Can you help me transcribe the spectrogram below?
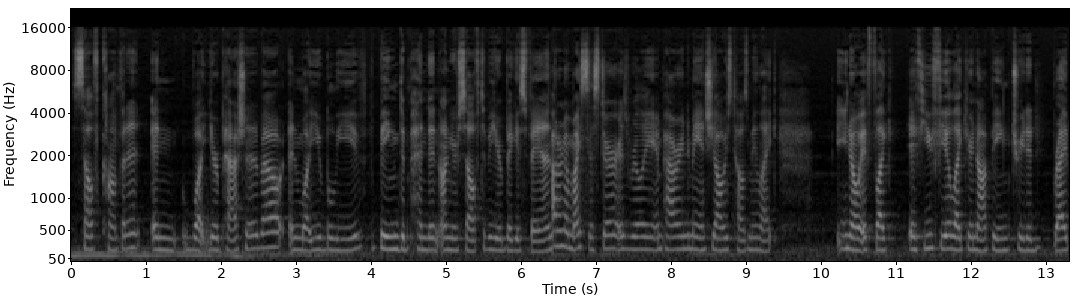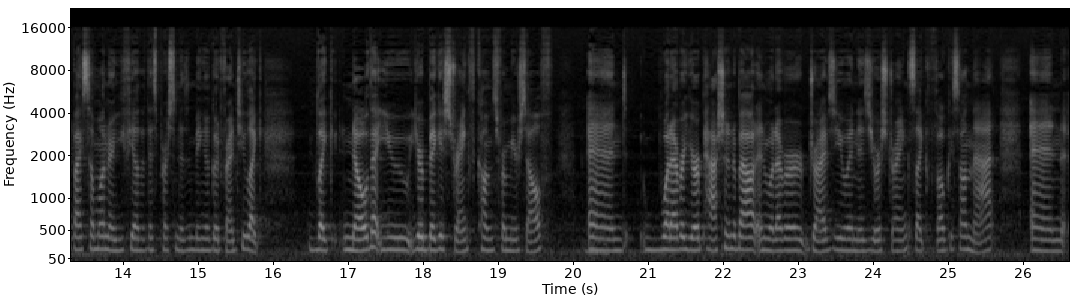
self confident in what you're passionate about and what you believe, being dependent on yourself to be your biggest fan. I don't know, my sister is really empowering to me and she always tells me like you know, if like if you feel like you're not being treated right by someone or you feel that this person isn't being a good friend to you, like like know that you your biggest strength comes from yourself and whatever you're passionate about and whatever drives you and is your strengths like focus on that and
